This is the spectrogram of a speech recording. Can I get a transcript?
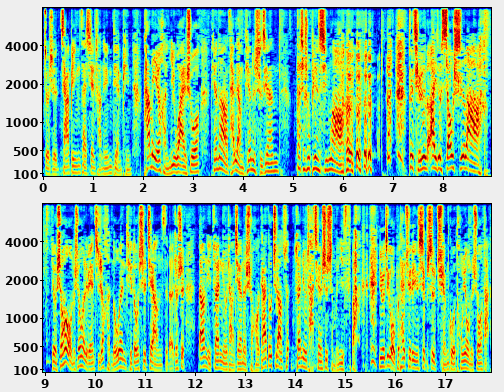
就是嘉宾在现场进行点评，他们也很意外，说天呐，才两天的时间，大家都变心了，对前任的爱就消失了。有时候我们生活里边其实很多问题都是这样子的，就是当你钻牛角尖的时候，大家都知道钻钻牛角尖是什么意思吧？因为这个我不太确定是不是全国通用的说法。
